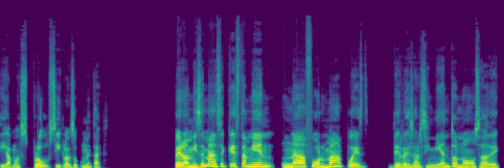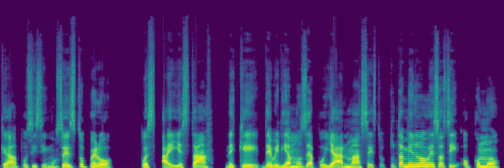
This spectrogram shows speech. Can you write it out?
digamos, producir los documentales. Pero a mí se me hace que es también una forma, pues, de resarcimiento, ¿no? O sea, de que, ah, pues hicimos esto, pero pues ahí está, de que deberíamos de apoyar más esto. ¿Tú también lo ves así o cómo,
